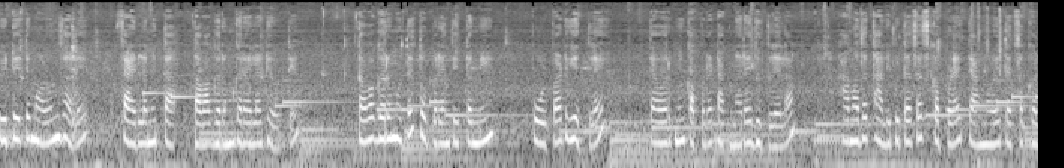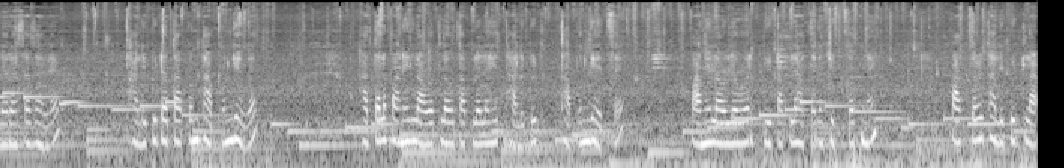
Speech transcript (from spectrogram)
पीठ इथे मळून झाले. साईडला मी ता तवा गरम करायला ठेवते. तवा गरम होते तोपर्यंत इथं मी पोळपाट घेतलं आहे त्यावर मी कपडा टाकणार आहे धुतलेला. हा माझा थालीपीठाचाच कपडा आहे त्यामुळे त्याचा कलर असा झाला आहे थालीपीठ आता आपण थापून घेऊया हाताला पाणी लावत लावत आपल्याला हे थालीपीठ थापून घ्यायचं आहे पाणी लावल्यावर पीठ आपल्या हाताला चिटकत नाही. पातळ थालीपीठ ला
